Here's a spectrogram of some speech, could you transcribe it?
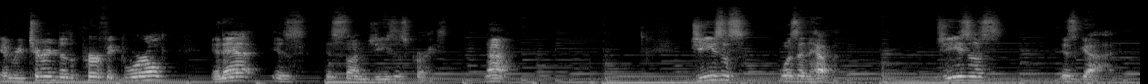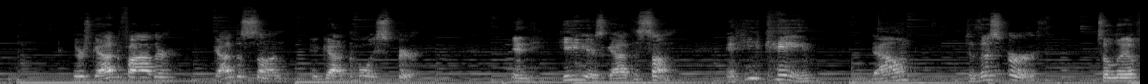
and return to the perfect world, and that is his son Jesus Christ. Now, Jesus was in heaven. Jesus is God. There's God the Father, God the Son, and God the Holy Spirit. And He is God the Son. And He came down to this earth to live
